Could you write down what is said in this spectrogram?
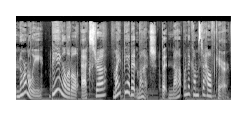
Normally, being a little extra might be a bit much, but not when it comes to healthcare.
